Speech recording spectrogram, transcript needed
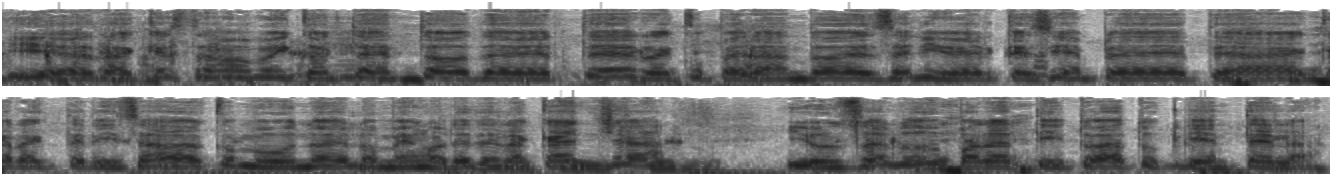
y de verdad que estamos muy contentos de verte recuperando ese nivel que siempre te ha caracterizado como uno de los mejores de la cancha y un saludo para ti y toda tu clientela.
